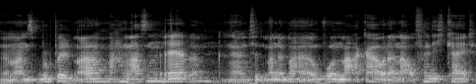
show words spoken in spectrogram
wenn man das Blutbild mal machen lassen Ja. würde, dann findet man immer irgendwo einen Marker oder eine Auffälligkeit.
